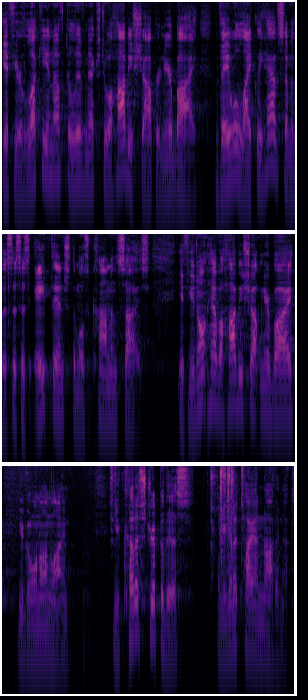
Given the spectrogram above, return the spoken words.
If you're lucky enough to live next to a hobby shop or nearby, they will likely have some of this. This is eighth inch, the most common size. If you don't have a hobby shop nearby, you're going online. You cut a strip of this, and you're going to tie a knot in it.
